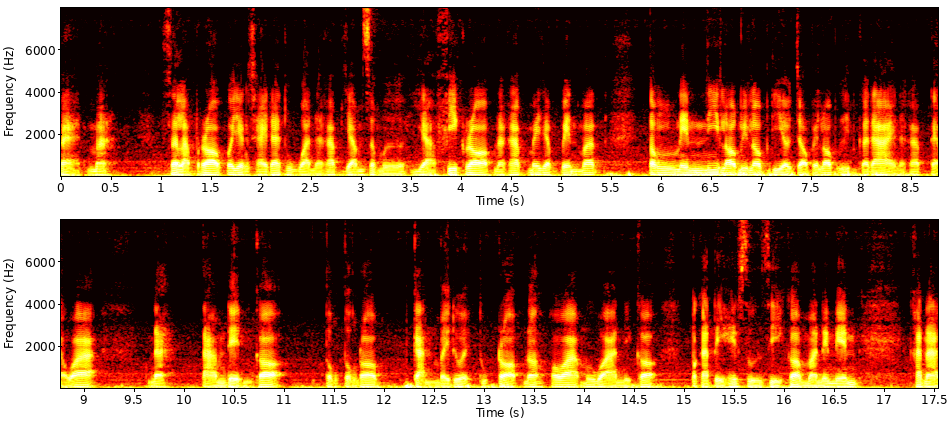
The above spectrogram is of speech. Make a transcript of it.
38 มาสลับรอบก็ยังใช้ได้ทุกวันนะครับ ย้ำเสมออย่าฟิกรอบนะครับ ไม่จำเป็นว่าต้องเน้นนี่รอบนี้รอบเดียวจะเอาไปรอบอื่นก็ได้นะครับ แต่ว่านะตามเด่นก็ตรงตรงรอบกันไปด้วยทุกรอบเนาะเพราะว่าเมื่อวานนี้ก็ปกติให้04ก็มาเน้นๆขนาด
